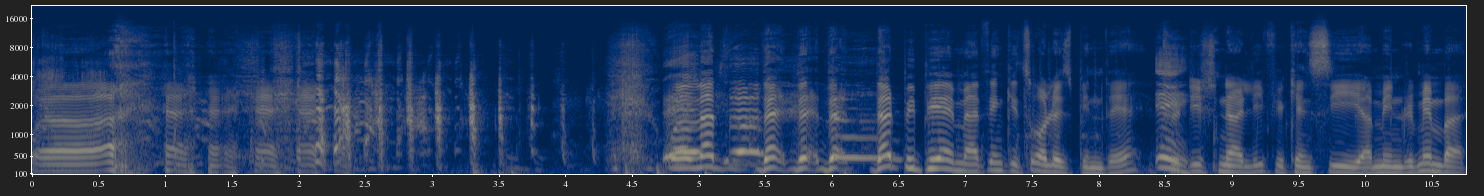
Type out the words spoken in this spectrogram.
Well, that, that, that, that, that BPM, I think it's always been there. Eh. Traditionally, if you can see, I mean, remember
